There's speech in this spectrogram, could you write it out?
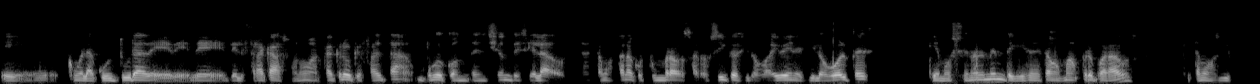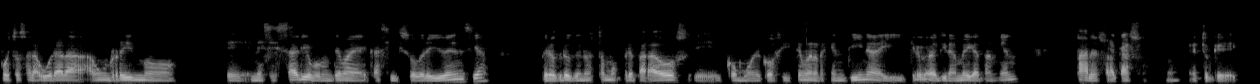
eh, como la cultura del fracaso, ¿no? Acá creo que falta un poco de contención de ese lado. Quizás estamos tan acostumbrados a los ciclos y los vaivenes y los golpes que emocionalmente quizás estamos más preparados, que estamos dispuestos a laburar a, un ritmo eh, necesario por un tema de casi sobrevivencia, pero creo que no estamos preparados eh, como ecosistema en Argentina y creo que Latinoamérica también para el fracaso. Esto que,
